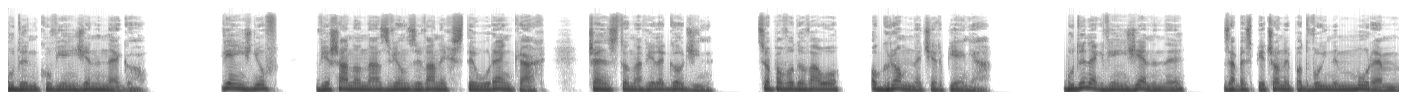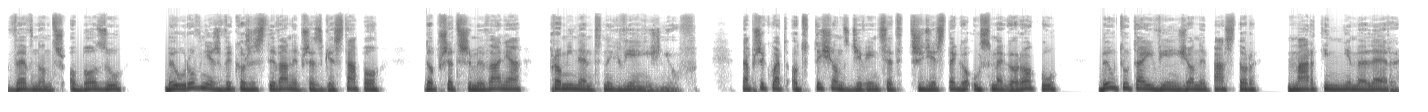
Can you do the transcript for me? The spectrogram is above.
budynku więziennego. Więźniów wieszano na związywanych z tyłu rękach, często na wiele godzin, co powodowało ogromne cierpienia. Budynek więzienny, zabezpieczony podwójnym murem wewnątrz obozu, był również wykorzystywany przez gestapo do przetrzymywania prominentnych więźniów. Na przykład od 1938 roku był tutaj więziony pastor Martin Niemeller,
